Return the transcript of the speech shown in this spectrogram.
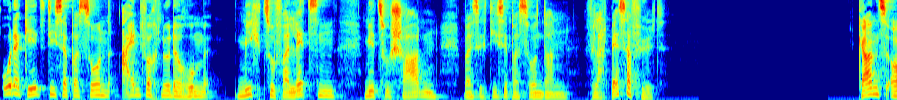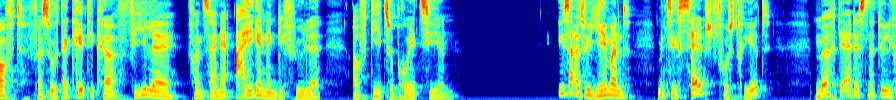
Oder geht es dieser Person einfach nur darum, mich zu verletzen, mir zu schaden, weil sich diese Person dann vielleicht besser fühlt? Ganz oft versucht der Kritiker viele von seinen eigenen Gefühle auf die zu projizieren. Ist also jemand mit sich selbst frustriert, möchte er das natürlich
